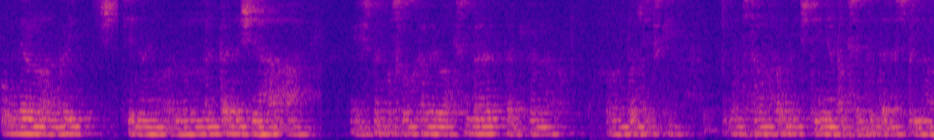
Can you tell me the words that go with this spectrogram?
uměl angličtinu lépe než já a když jsme poslouchali Luxemburg, tak eh, on to vždycky napsal v angličtině a pak jsem to teda zpíval.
